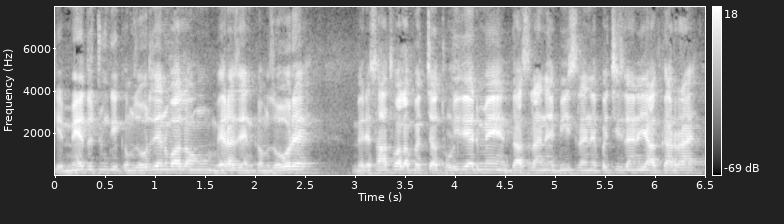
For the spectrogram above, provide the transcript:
کہ میں تو چونکہ کمزور ذہن والا ہوں، میرا ذہن کمزور ہے، میرے ساتھ والا بچہ تھوڑی دیر میں دس لائنیں، بیس لائنیں، پچیس لائنیں یاد کر رہا ہے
